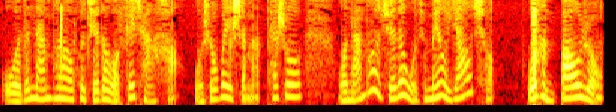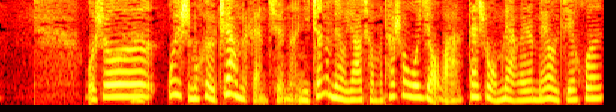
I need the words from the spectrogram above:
我的男朋友会觉得我非常好。我说为什么？他说我男朋友觉得我就没有要求，我很包容。我说为什么会有这样的感觉呢？你真的没有要求吗？他说我有啊，但是我们两个人没有结婚，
